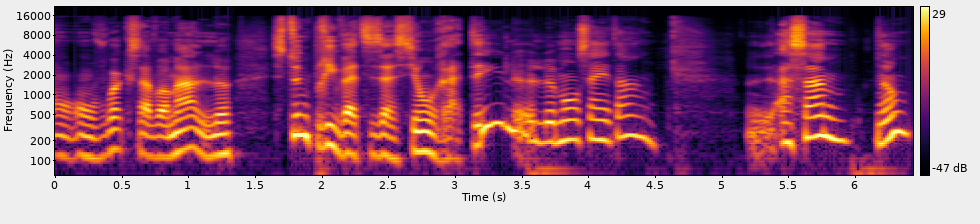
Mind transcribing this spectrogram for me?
on, on voit que ça va mal. C'est une privatisation ratée, le, le Mont-Saint-Anne? Euh, Assam, non?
